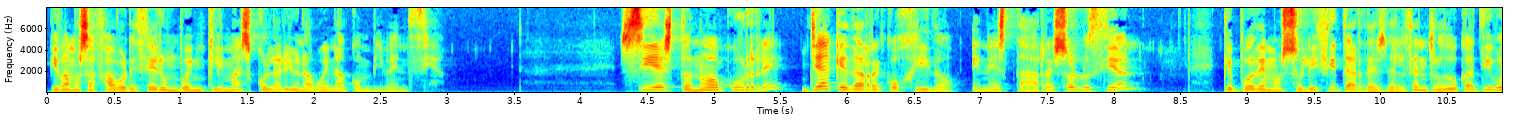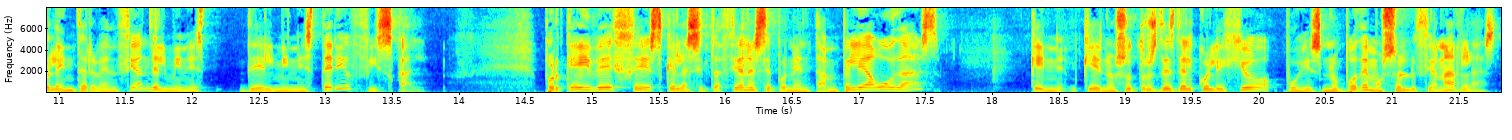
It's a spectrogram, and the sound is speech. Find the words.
y vamos a favorecer un buen clima escolar y una buena convivencia. Si esto no ocurre, ya queda recogido en esta resolución que podemos solicitar desde el centro educativo la intervención del, Ministerio Fiscal. Porque hay veces que las situaciones se ponen tan peleagudas que, nosotros desde el colegio pues no podemos solucionarlas.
